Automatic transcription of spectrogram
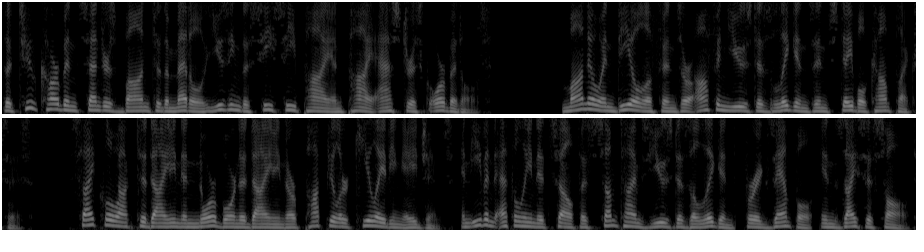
The two carbon centers bond to the metal using the CC pi and pi orbitals. Mono and diolefins are often used as ligands in stable complexes. Cyclooctadiene and norbornadiene are popular chelating agents, and even ethylene itself is sometimes used as a ligand, for example, in Zeise's salt.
